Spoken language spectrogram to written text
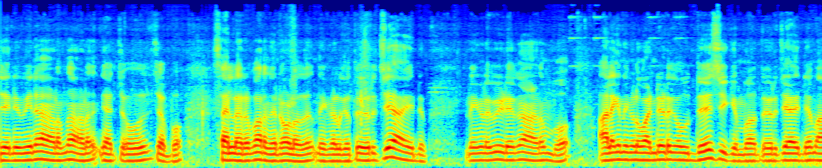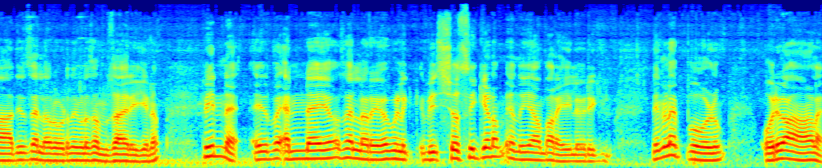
ജെനുവിൻ ആണെന്നാണ് ഞാൻ ചോദിച്ചപ്പോൾ സെല്ലർ പറഞ്ഞിട്ടുള്ളത്. നിങ്ങൾക്ക് തീർച്ചയായിട്ടും നിങ്ങൾ വീഡിയോ കാണുമ്പോൾ അല്ലെങ്കിൽ നിങ്ങൾ വണ്ടി എടുക്കാൻ ഉദ്ദേശിക്കുമ്പോൾ തീർച്ചയായിട്ടും ആദ്യം സെല്ലറോട് നിങ്ങൾ സംസാരിക്കണം. പിന്നെ ഇതിപ്പോൾ എന്നെയോ സെല്ലറെയോ വിളി വിശ്വസിക്കണം എന്ന് ഞാൻ പറയില്ല ഒരിക്കലും. നിങ്ങളെപ്പോഴും ഒരു ആളെ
